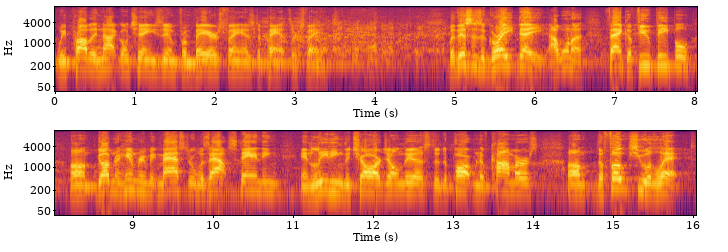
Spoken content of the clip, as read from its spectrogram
we're probably not going to change them from Bears fans to Panthers fans. But this is a great day. I want to thank a few people. Um, Governor Henry McMaster was outstanding in leading the charge on this, the Department of Commerce, um, the folks you elect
